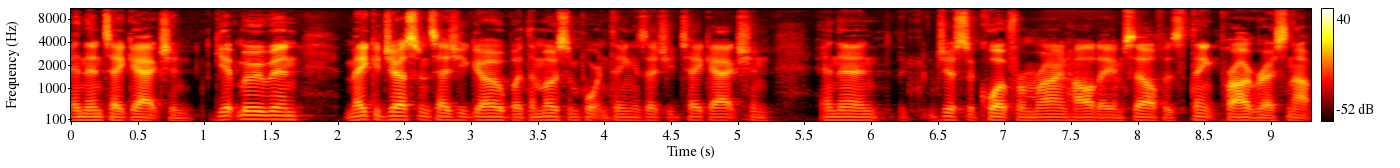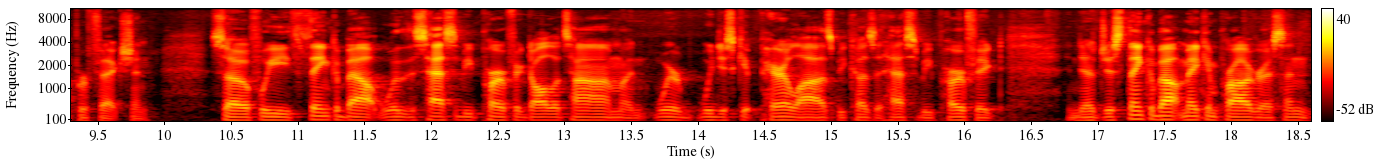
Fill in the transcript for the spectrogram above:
and then take action. Get moving, make adjustments as you go, but the most important thing is that you take action and then just a quote from Ryan Holiday himself is think progress, not perfection. So if we think about well, this has to be perfect all the time, and we're we just get paralyzed because it has to be perfect, you know, just think about making progress. And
